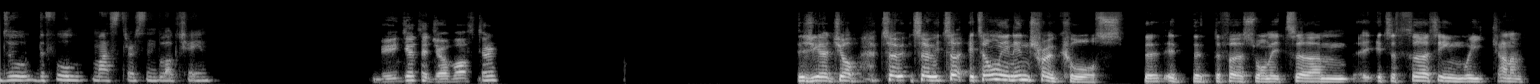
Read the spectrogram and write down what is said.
do the full masters in blockchain. Do you get a job after? Did you get a job? So, so it's a, it's only an intro course. The, the the first one. It's um it's a thirteen week kind of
